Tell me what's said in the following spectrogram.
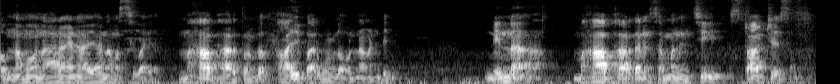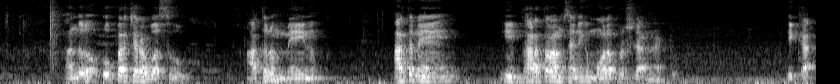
ఓం నమో నారాయణాయ నమశివాయ. మహాభారతంలో ఆది పర్వంలో ఉన్నామండి. నిన్న మహాభారతానికి సంబంధించి స్టార్ట్ చేశాం. అందులో ఉపచర వసువు అతను మెయిన్ అతనే ఈ భరతవంశానికి మూల పురుషుడు అన్నట్టు. ఇక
